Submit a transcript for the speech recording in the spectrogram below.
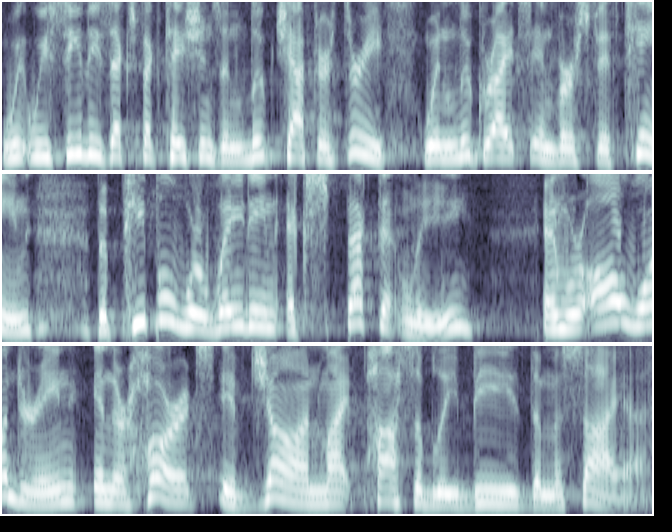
We, we see these expectations in Luke chapter 3 when Luke writes in verse 15 the people were waiting expectantly and were all wondering in their hearts if John might possibly be the Messiah.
